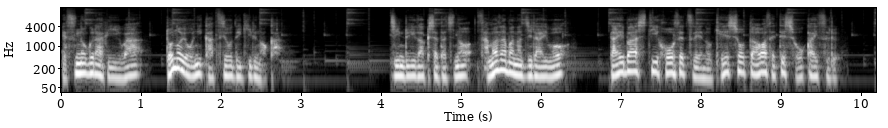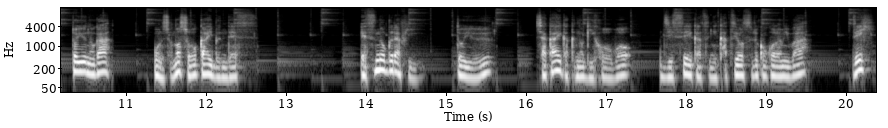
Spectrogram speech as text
エスノグラフィーはどのように活用できるのか。人類学者たちのさまざまな地雷をダイバーシティ包説への継承と合わせて紹介する。というのが本書の紹介文です。エスノグラフィーという社会学の技法を実生活に活用する試みはぜひ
